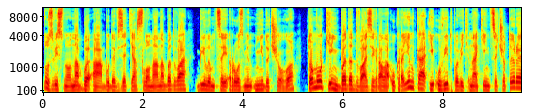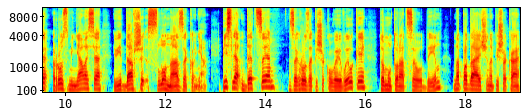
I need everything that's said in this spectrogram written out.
Ну, звісно, на БА буде взяття слона на Б2, білим цей розмін ні до чого. Тому кінь БД2 зіграла українка і у відповідь на кінь С4 розмінялася, віддавши слона за коня. Після ДЦ загроза пішакової вилки, тому тура С1, нападаючи на пішака,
